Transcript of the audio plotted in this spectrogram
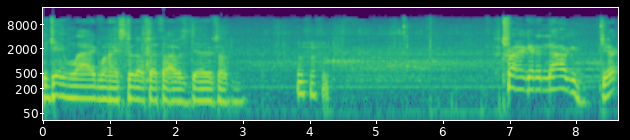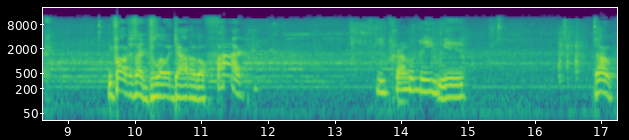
The game lagged when I stood up so I thought I was dead or something. Try and get it now, you dick. You probably just like blow it down and go, fuck! He probably will. No.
